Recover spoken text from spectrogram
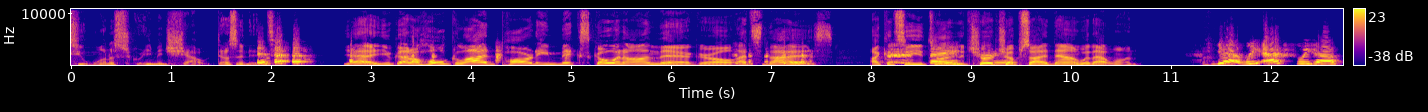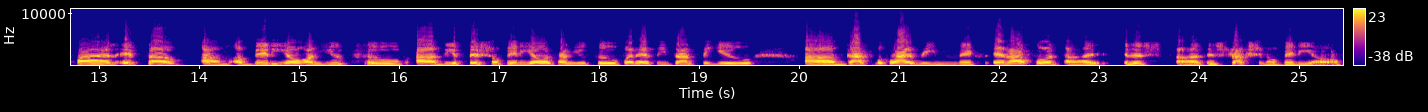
Makes you want to scream and shout, doesn't it? yeah, you got a whole glide party mix going on there, girl. That's nice. I could see you turning the church you. upside down with that one. yeah, we actually have fun. It's a um, a video on YouTube. Uh, the official video is on YouTube. What has he done for you? Um, Gospel Glide remix, and also an, uh, an uh, instructional video,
